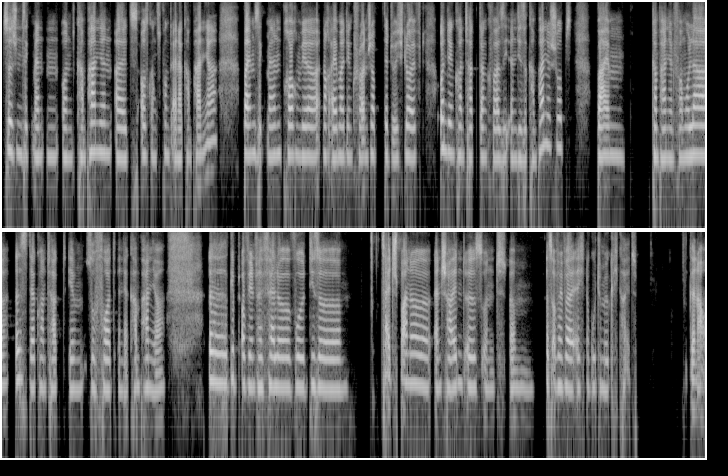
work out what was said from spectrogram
zwischen Segmenten und Kampagnen als Ausgangspunkt einer Kampagne. Beim Segment brauchen wir noch einmal den Cronjob, der durchläuft und den Kontakt dann quasi in diese Kampagne schubst. Beim Kampagnenformular ist der Kontakt eben sofort in der Kampagne. Äh, gibt auf jeden Fall Fälle, wo diese Zeitspanne entscheidend ist und ähm, ist auf jeden Fall echt eine gute Möglichkeit. Genau.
